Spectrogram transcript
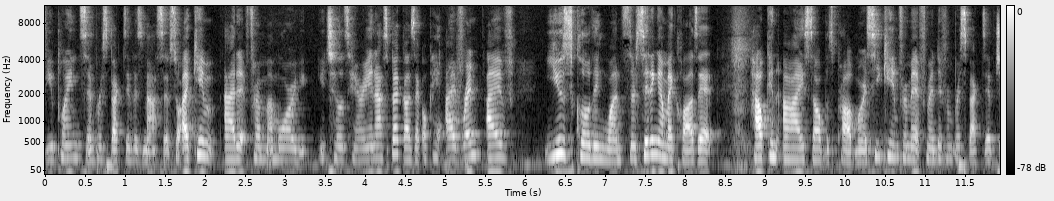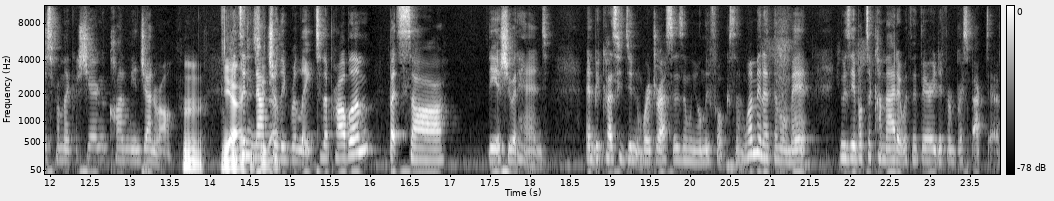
Viewpoints and perspective is massive. So I came at it from a more utilitarian aspect. I was like, okay, I've rent, I've used clothing once. They're sitting in my closet. How can I solve this problem? Whereas he came from it from a different perspective, just from like a sharing economy in general. Hmm. Yeah, I he didn't naturally relate to the problem, but saw the issue at hand. And because he didn't wear dresses and we only focus on women at the moment, he he was able to come at it with a very different perspective.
